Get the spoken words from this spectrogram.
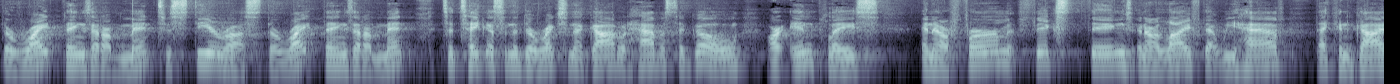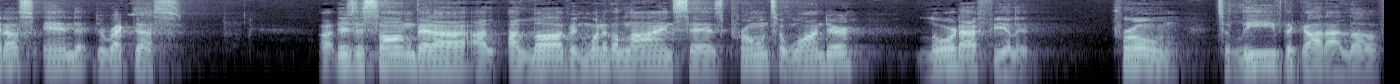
the right things that are meant to steer us, the right things that are meant to take us in the direction that God would have us to go are in place and are firm, fixed things in our life that we have that can guide us and direct us. Uh, there's a song that I, I, I love, and one of the lines says, Prone to wander, Lord, I feel it. Prone to leave the God I love.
